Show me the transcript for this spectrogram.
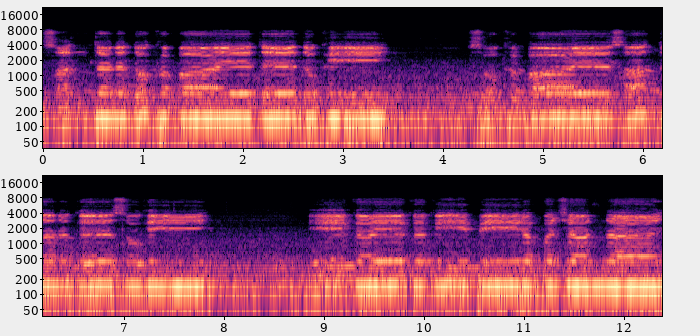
ਸੰਤਨ ਦੁਖ ਪਾਏ ਤੇ ਦੁਖੀ। ਸਾਧਨ ਕੇ ਸੁਖੀ। ਏਕ ਏਕ ਕੀ ਪੀਰ ਪਛਾਨੈ।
